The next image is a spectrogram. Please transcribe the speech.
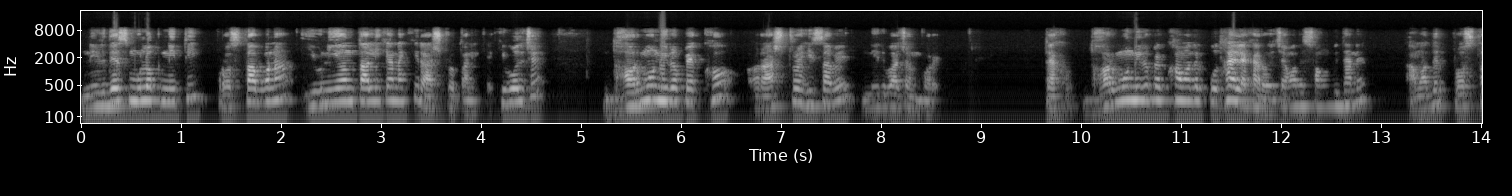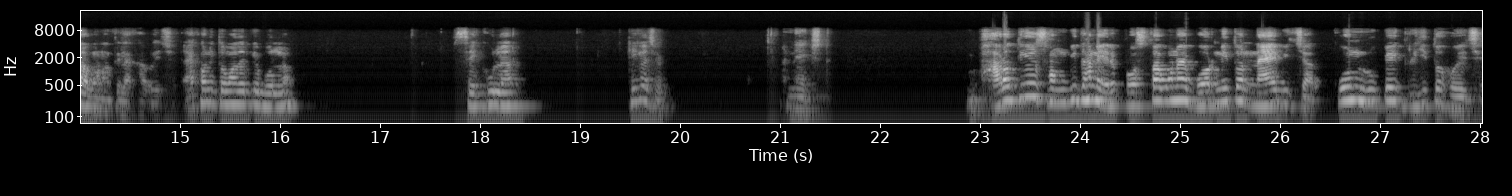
নির্দেশমূলক নীতি, প্রস্তাবনা, ইউনিয়ন তালিকা নাকি রাষ্ট্র তালিকা? কি বলছে? ধর্মনিরপেক্ষ রাষ্ট্র হিসাবে নির্বাচন করে। দেখো, ধর্মনিরপেক্ষ আমাদের কোথায় লেখা রয়েছে? আমাদের সংবিধানে, আমাদের প্রস্তাবনাতে লেখা রয়েছে। এখনই তোমাদেরকে বললাম সেকুলার ঠিক আছে? নেক্সট ভারতীয় সংবিধানের প্রস্তাবনায় বর্ণিত ন্যায় বিচার কোন রূপে গৃহীত হয়েছে?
